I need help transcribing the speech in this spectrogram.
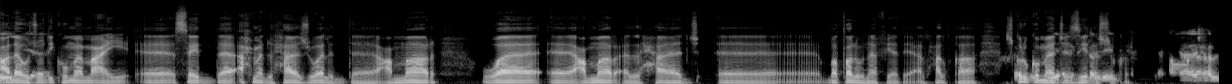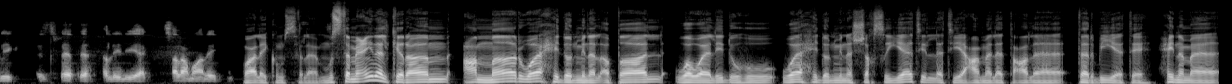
على وجودكما معي آه، سيد أحمد الحاج والد آه، عمار وعمار الحاج آه، بطلنا في هذه الحلقة. أشكركما جزيل الشكر. الله يخليك. السلام عليكم. وعليكم السلام. مستمعينا الكرام عمار واحد من الأبطال ووالده واحد من الشخصيات التي عملت على تربيته حينما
